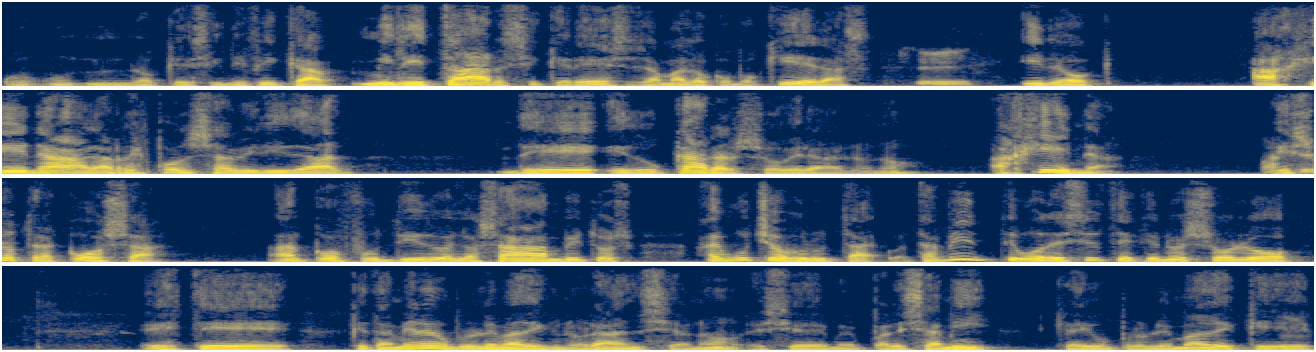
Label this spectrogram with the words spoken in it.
un- un- lo que significa militar, si querés, llámalo como quieras, Sí. y lo ajena a la responsabilidad de educar al soberano, ¿no? Ajena. Es Ajena. otra cosa. Han confundido en los ámbitos. Hay mucho brutal. También debo decirte que no es solo este que también hay un problema de ignorancia, ¿no? Es decir, me parece a mí que hay un problema de que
